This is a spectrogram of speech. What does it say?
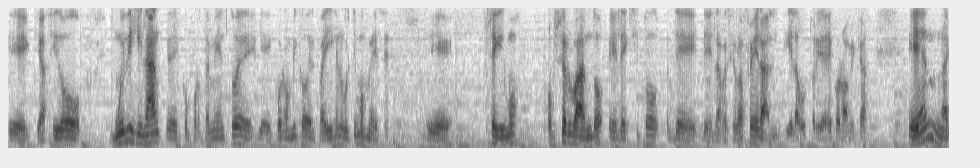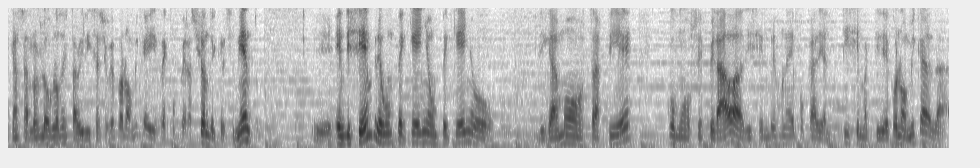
eh, que ha sido muy vigilante del comportamiento económico del país en los últimos meses, seguimos observando el éxito de, la Reserva Federal y de las autoridades económicas en alcanzar los logros de estabilización económica y recuperación del crecimiento. Eh, en diciembre un pequeño, un pequeño, digamos, traspié, como se esperaba. Diciembre es una época de altísima actividad económica. La,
